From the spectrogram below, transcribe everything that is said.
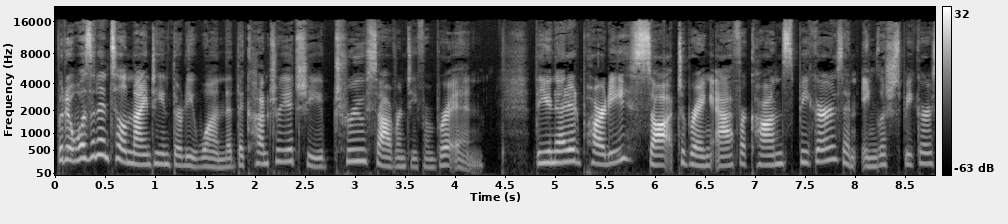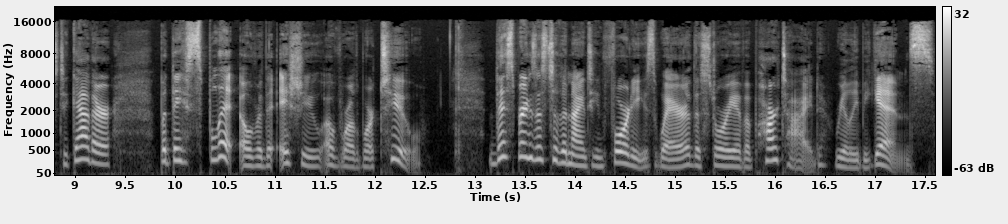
But it wasn't until 1931 that the country achieved true sovereignty from Britain. The United Party sought to bring Afrikaans speakers and English speakers together, but they split over the issue of World War II. This brings us to the 1940s, where the story of apartheid really begins.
